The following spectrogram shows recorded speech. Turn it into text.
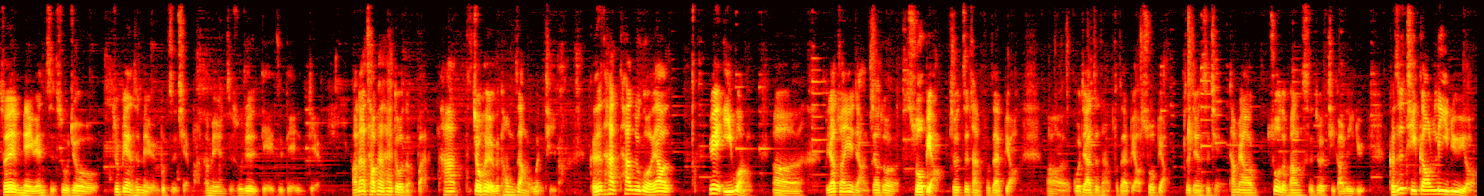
所以美元指数就就变成是美元不值钱嘛，那美元指数就是跌，一直跌，一直跌。好，那钞票太多怎么办？它就会有个通胀的问题嘛。可是它它如果要，因为以往呃比较专业讲叫做缩表，就是资产负债表，呃国家资产负债表缩表这件事情，他们要做的方式就是提高利率。可是提高利率哦。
